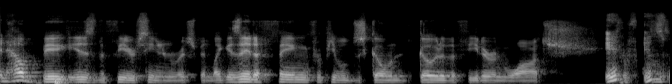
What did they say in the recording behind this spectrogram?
And how big is the theater scene in Richmond? Like, is it a thing for people to just go and go to the theater and watch? It, it's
